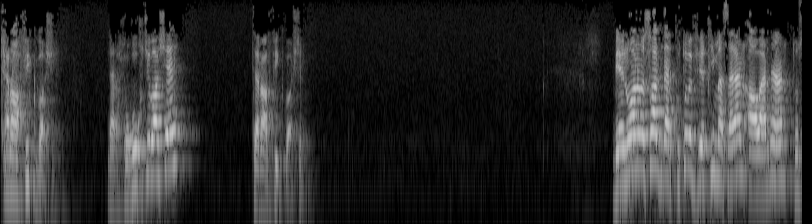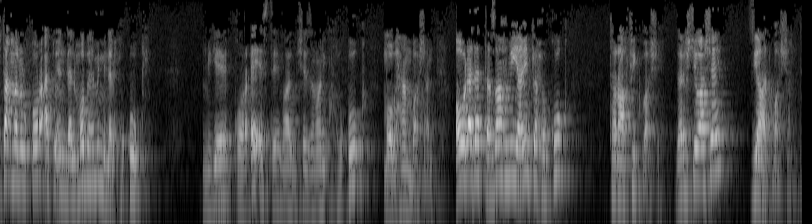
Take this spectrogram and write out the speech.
ترافیک باشه. در حقوق باشه؟ ترافیک باشه. به عنوان مثال در کتب فقهی مثلا آوردن تستعمل القرعه عند المبهم من الحقوق. میگه قرعه استعمال میشه زمانی که حقوق مبهم باشن اولاد تزاحمی یا این که حقوق ترافیک باشه درشتی باشه؟ زیاد باشند.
